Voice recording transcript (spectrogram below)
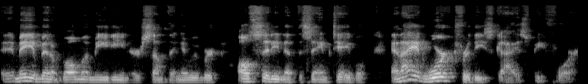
it may have been a BOMA meeting or something, and we were all sitting at the same table. And I had worked for these guys before.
